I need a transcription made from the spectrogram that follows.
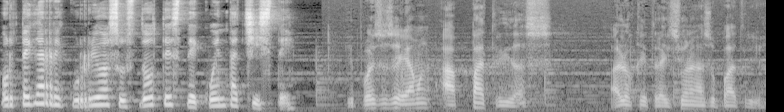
Ortega recurrió a sus dotes de cuenta chiste. Y por eso se llaman apátridas a los que traicionan a su patria.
